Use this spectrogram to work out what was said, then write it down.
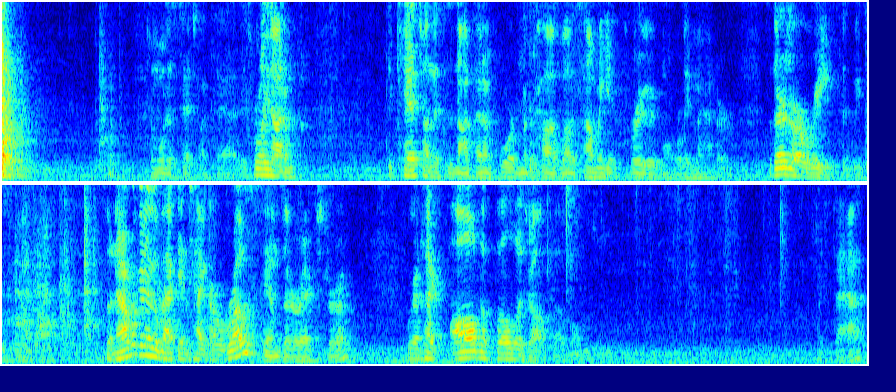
And we'll just attach like that. It's really not, the catch on this is not that important because by the time we get through, it won't really matter. So there's our wreath that we just made. So now we're gonna go back and take our rose stems that are extra. We're gonna take all the foliage off of them. Like that.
